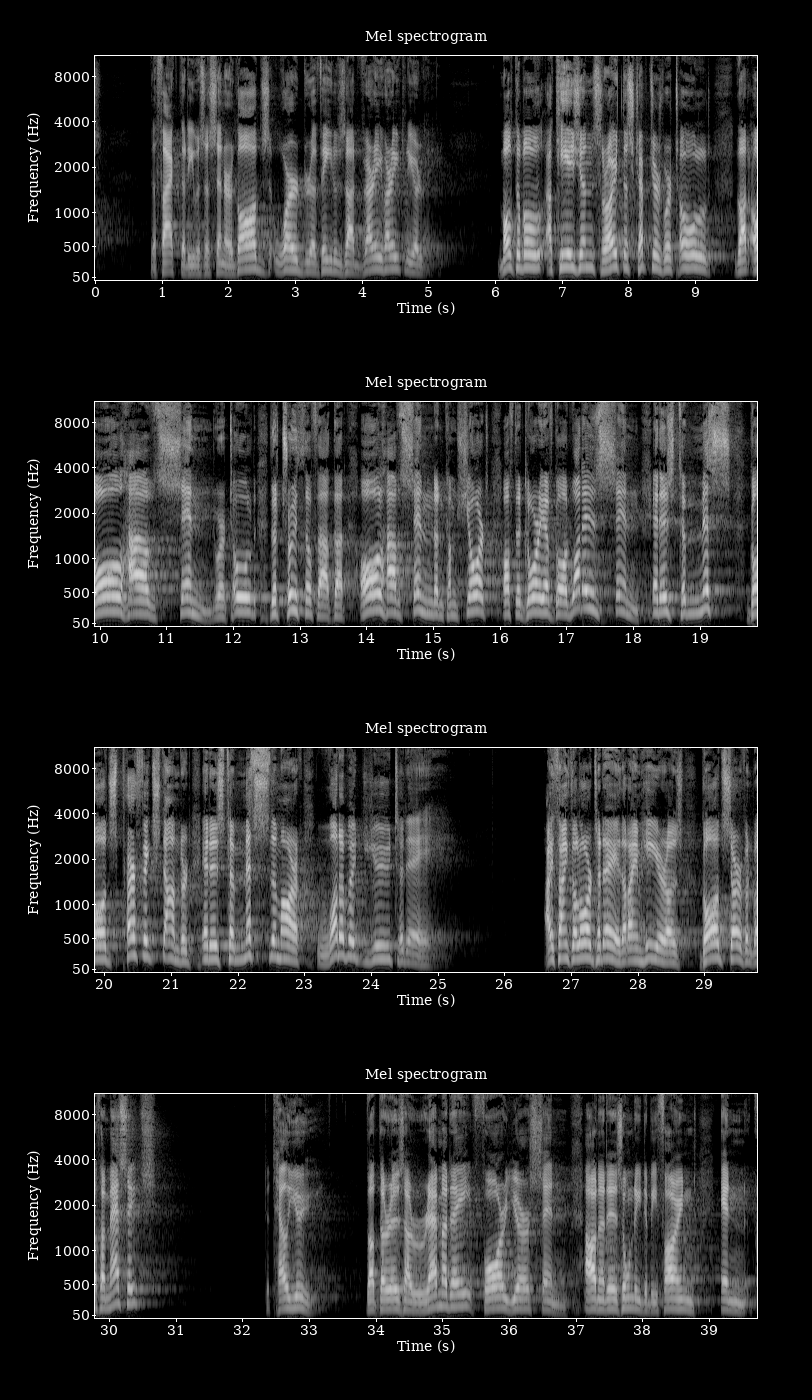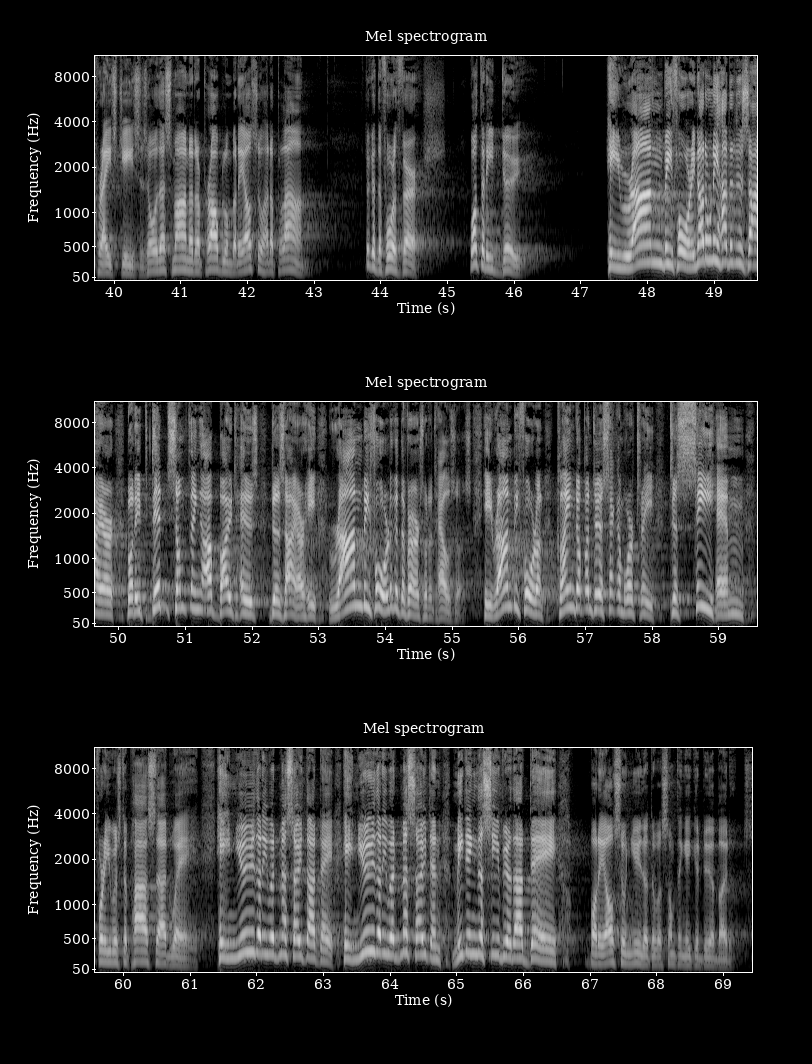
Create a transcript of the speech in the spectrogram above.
The fact that he was a sinner. God's word reveals that very, very clearly. Multiple occasions throughout the scriptures we're told that all have sinned. We're told the truth of that, that all have sinned and come short of the glory of God. What is sin? It is to miss God's perfect standard. It is to miss the mark. What about you today? I thank the Lord today that I'm here as God's servant with a message to tell you that there is a remedy for your sin, and it is only to be found in Christ Jesus. Oh, this man had a problem, but he also had a plan. Look at the fourth verse. What did he do? He ran before. He not only had a desire, but he did something about his desire. He ran before. Look at the verse, what it tells us. He ran before and climbed up into a sycamore tree to see him, for he was to pass that way. He knew that he would miss out that day. He knew that he would miss out in meeting the Savior that day, but he also knew that there was something he could do about it.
